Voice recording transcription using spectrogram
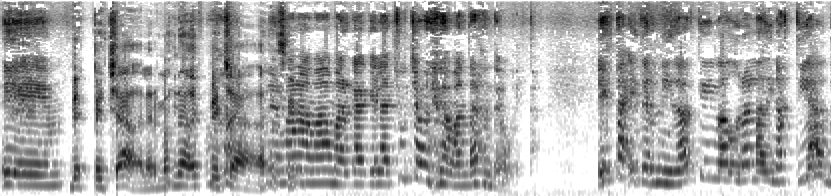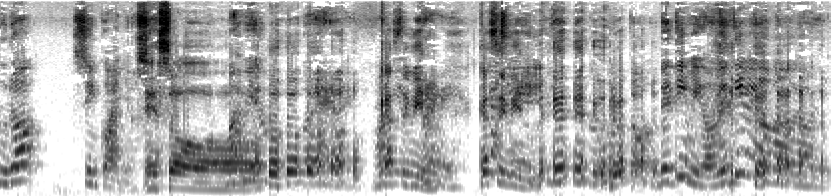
Eh, Despechada, la hermana despechada. Una sí. hermana más amarga que la chucha porque la mandaron de vuelta. Esta eternidad que iba a durar la dinastía duró cinco años. Eso. Más bien breve, más Casi bien mil. Casi mil. de tímido, de tímido mil.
